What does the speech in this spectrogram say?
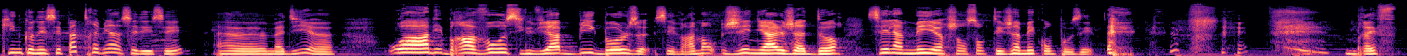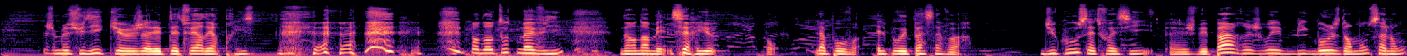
qui ne connaissait pas très bien ACDC, m'a dit Waouh, mais bravo Sylvia, Big Balls, c'est vraiment génial, j'adore. C'est la meilleure chanson que t'aies jamais composée. Bref, je me suis dit que j'allais peut-être faire des reprises pendant toute ma vie. Non, non, mais sérieux. Bon, la pauvre, elle pouvait pas savoir. Du coup, cette fois-ci, euh, je vais pas rejouer Big Balls dans mon salon,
